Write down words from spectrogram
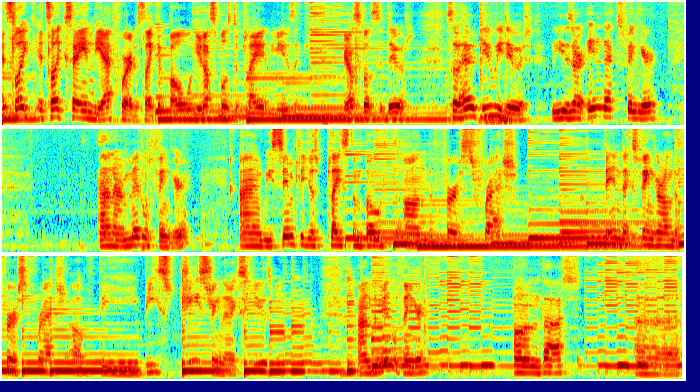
it's like it's like saying the F word. It's like a bowl. You're not supposed to play it in music. You're not supposed to do it. So how do we do it? We use our index finger and our middle finger, and we simply just place them both on the first fret. The index finger on the first fret of the B G string there. Excuse me, and the middle finger on that. Uh,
